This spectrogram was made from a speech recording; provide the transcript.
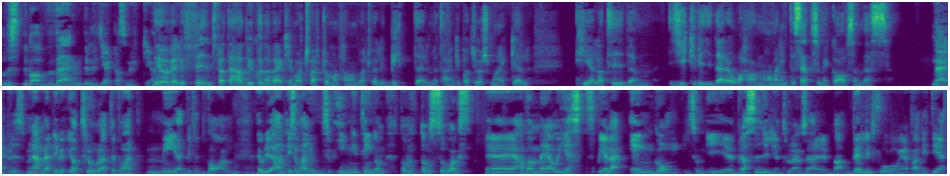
Och det, det bara värmde mitt hjärta så mycket. Det var väldigt fint, för att det hade ju kunnat verkligen vara tvärtom, att han hade varit väldigt bitter med tanke på att George Michael hela tiden gick vidare och han har man inte sett så mycket av sedan dess. Nej, precis. Men, men jag tror att det var ett medvetet val. Gjorde- Han, liksom, han gjorde liksom ingenting. De, de, de sågs, eh, han var med och gästspelade en gång liksom, i Brasilien, tror jag. Så här, väldigt få gånger, i alla fall 91.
